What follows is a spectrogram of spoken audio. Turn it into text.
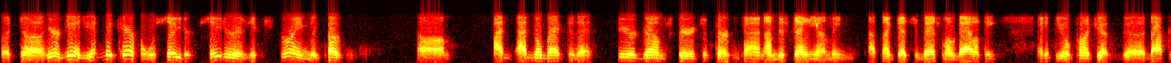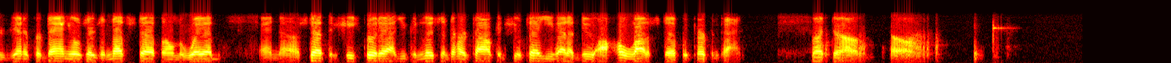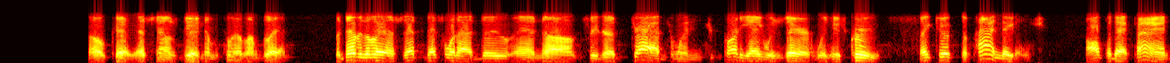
But uh, here again, you have to be careful with cedar. Cedar is extremely potent. Um, I'd, I'd go back to that pure gum spirits of turpentine. I'm just telling you. I mean, I think that's the best modality. And if you'll punch up uh, Dr. Jennifer Daniels, there's enough stuff on the web and uh, stuff that she's put out. You can listen to her talk, and she'll tell you how to do a whole lot of stuff with turpentine. But uh, uh, Okay, that sounds good, number twelve. I'm glad. But nevertheless, that that's what I do. And uh, see, the tribes when Cartier was there with his crew, they took the pine needles off of that pine,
